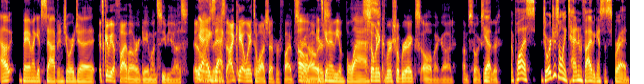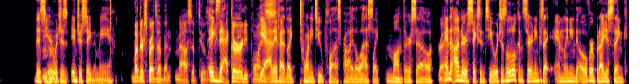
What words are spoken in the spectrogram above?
Alabama gets stopped in Georgia. it's gonna be a five hour game on CBS. It Yeah, always is. exactly. I can't wait to watch that for five straight Oh, hours. it's going to be a blast. so many commercial breaks. Oh my god, I'm so excited. And plus, Georgia's only 10 and 5 against the spread this year, Mhm. which is interesting to me. But their spreads have been massive too. Like exactly. 30 points. Yeah, they've had like 22 plus probably the last like month or so. Right. And the under is 6 and 2, which is a little concerning because I am leaning the over, but I just think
